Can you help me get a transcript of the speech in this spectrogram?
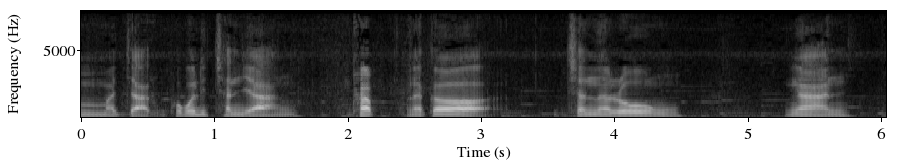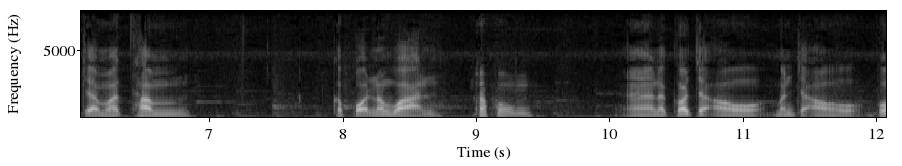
ำมาจากพวกผลิตชันยาง ครับแล้วก็ชนโรงงานจะมาทำ กระป๋อน้ำหวานครับผมอ่าแล้วก็จะเอามันจะเอาพอ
